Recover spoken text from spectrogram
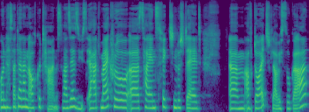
Und das hat er dann auch getan. Es war sehr süß. Er hat Micro äh, Science Fiction bestellt, ähm, auf Deutsch, glaube ich sogar.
